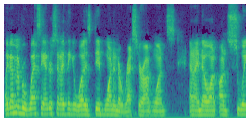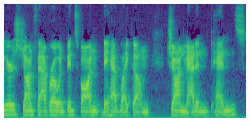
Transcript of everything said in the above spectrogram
Like I remember Wes Anderson, I think it was, did one in a restaurant once, and I know on, on Swingers, Jon Favreau and Vince Vaughn, they had like um, John Madden pens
